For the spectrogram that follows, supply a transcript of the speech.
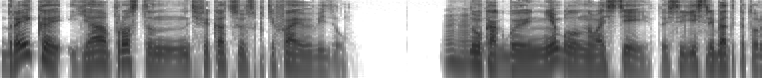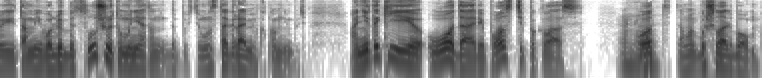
Дрейка, я просто нотификацию в Spotify увидел. Ну, как бы не было новостей. То есть есть ребята, которые там его любят, слушают у меня там, допустим, в Инстаграме в каком-нибудь. Они такие, о, да, репост, типа, класс. Мгм. Вот, там вышел альбом.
